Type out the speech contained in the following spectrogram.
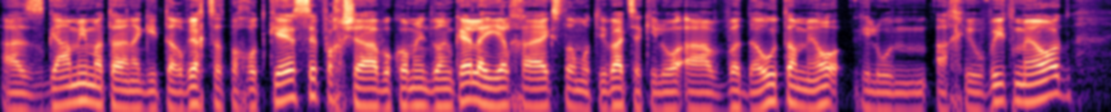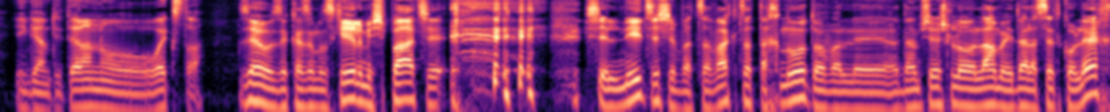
אז גם אם אתה, נגיד, תרוויח קצת פחות כסף עכשיו, או כל מיני דברים כאלה, יהיה לך אקסטרה מוטיבציה. כאילו, הוודאות המאוד, כאילו, החיובית מאוד, היא גם תיתן לנו אקסטרה. זהו, זה כזה מזכיר לי משפט ש... של ניטשה, שבצבא קצת טחנו אותו, אבל uh, אדם שיש לו למה ידע לשאת קולך.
